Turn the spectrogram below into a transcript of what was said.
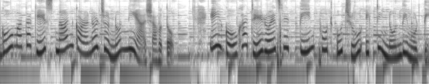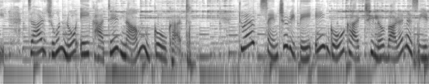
গৌমাতাকে স্নান করানোর জন্য নিয়ে আসা হতো। এই গৌঘাটে রয়েছে তিন ফুট উঁচু একটি নন্দী মূর্তি, যার জন্য এই ঘাটের নাম গৌঘাট। টুয়েলভ সেঞ্চুরিতে এই গৌঘাট ছিল বারাণসীর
